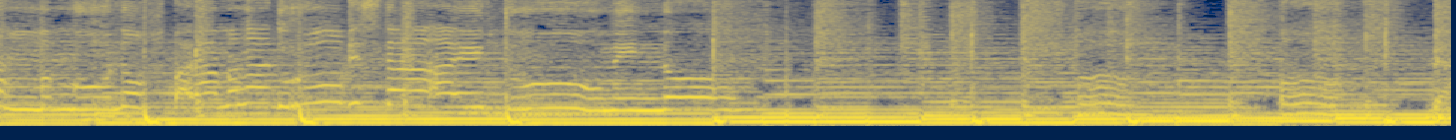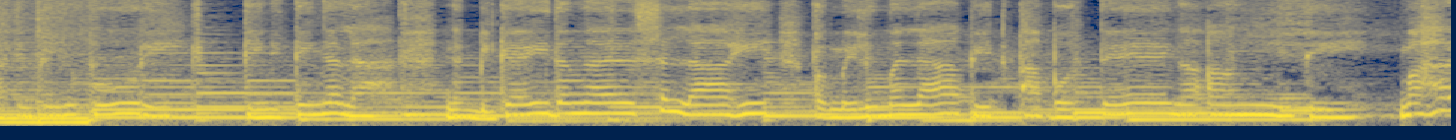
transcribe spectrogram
ang mamuno. Para mga durugista ay tumino. Oh, oh. Dating pinupuri, tinitingala. Nagbigay dangal sa lahi. Pag may lumalapit, abot tenga ang ngiti. Mahal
